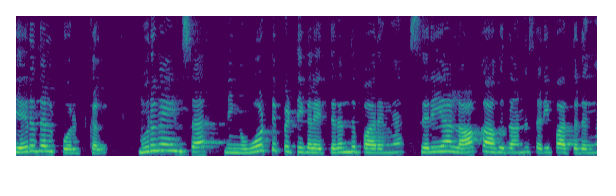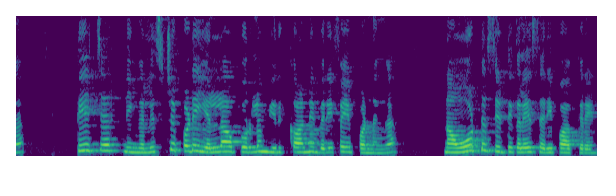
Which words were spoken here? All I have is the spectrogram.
தேர்தல் பொருட்கள். முருகையன் சார் நீங்க ஓட்டு பெட்டிகளை திறந்து பாருங்க. சரியா லாக் ஆகுதான்னு சரி பார்த்துடுங்க டீச்சர் நீங்க லிஸ்ட் படி எல்லா பொருளும் இருக்கான்னு வெரிஃபை பண்ணுங்க. நான் ஓட்டு சீட்டுகளை சரி பார்க்கிறேன்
